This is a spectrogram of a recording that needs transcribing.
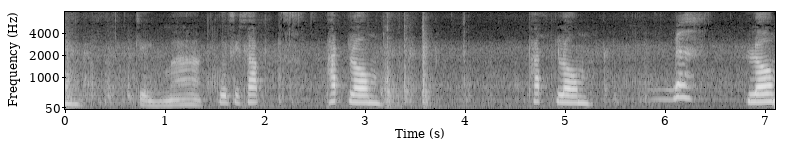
ม เก่งมาก พูดสิครับ พัดลม พัดลม ลม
